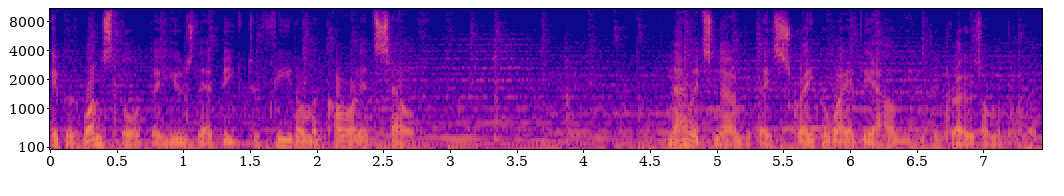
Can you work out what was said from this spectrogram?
It was once thought they used their beak to feed on the coral itself. Now it's known that they scrape away at the algae that grows on the polyp.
